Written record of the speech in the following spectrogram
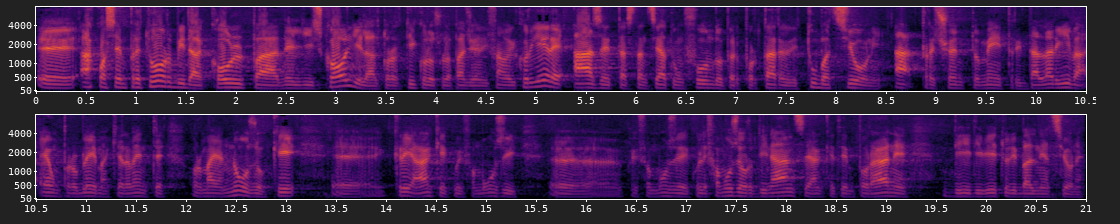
Eh, acqua sempre torbida, colpa degli scogli, l'altro articolo sulla pagina di Fano del Corriere, ASET ha stanziato un fondo per portare le tubazioni a 300 metri dalla riva, è un problema chiaramente ormai annoso che eh, crea anche famosi, eh, famose, quelle famose ordinanze anche temporanee di divieto di balneazione.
